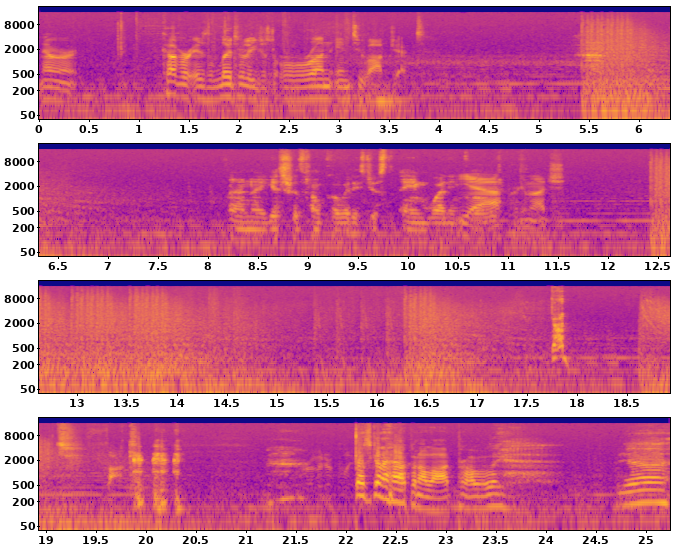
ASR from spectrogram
Now cover is literally just run into object. And I guess shoot from cover is just aim while in Yeah, cover. pretty much. God! Fuck. That's gonna happen a lot, probably. Yeah.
